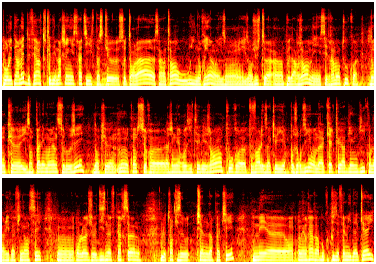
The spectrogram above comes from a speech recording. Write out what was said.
pour lui permettre de faire toutes les démarches administratives. Parce que ce temps-là, c'est un temps où ils n'ont rien. Ils ont, ils ont juste un peu d'argent, mais c'est vraiment tout. Quoi. Donc euh, ils n'ont pas les moyens de se loger. Donc euh, nous, on compte sur euh, la générosité des gens pour euh, pouvoir les accueillir. Aujourd'hui, on a quelques Airbnb qu'on arrive à financer. On, on loge 19 personnes le temps qu'ils obtiennent leur papier. Mais euh, on aimerait avoir beaucoup plus de familles d'accueil.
